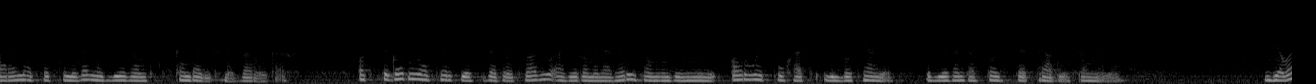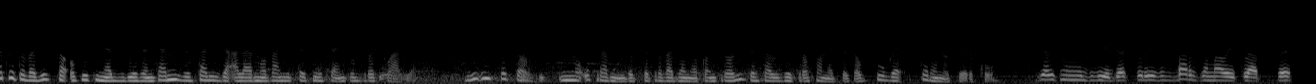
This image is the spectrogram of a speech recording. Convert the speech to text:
Arena przetrzymywanie zwierząt w skandalicznych warunkach. Od tygodnia cyrk jest we Wrocławiu, a w jego menażerii są m.in. orły, puchacz i bociany, zwierzęta w Polsce prawnie chronione. Działacze Towarzystwa Opieki nad Zwierzętami zostali zaalarmowani przez mieszkańców Wrocławia. Dwie inspektorki, mimo uprawnień do przeprowadzania kontroli, zostały wyproszone przez obsługę z terenu cyrku. Widziałyśmy niedźwiedzia, który jest w bardzo małej klatce,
